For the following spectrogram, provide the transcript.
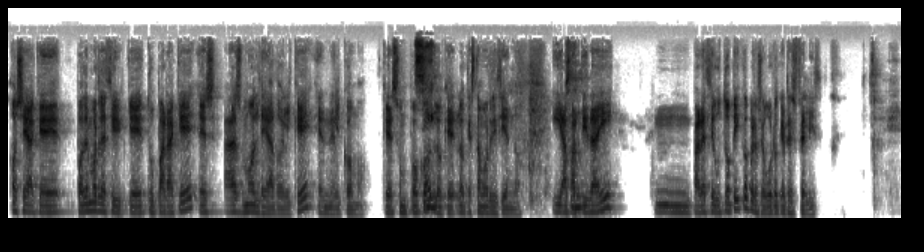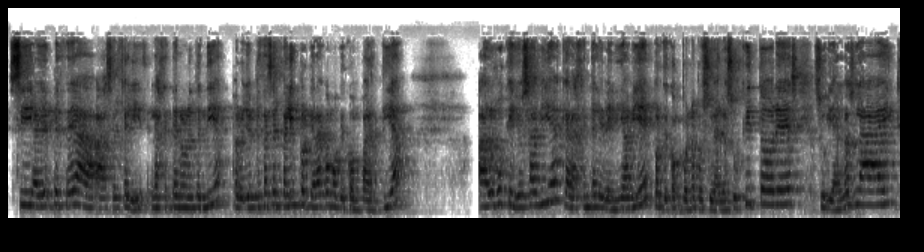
O sea que podemos decir que tu para qué es has moldeado el qué en el cómo, que es un poco lo, que, lo que estamos diciendo. Y a partir de ahí mm, parece utópico, pero seguro que eres feliz. Sí, ahí empecé a, ser feliz. La gente no lo entendía, pero yo empecé a ser feliz porque era como que compartía algo que yo sabía que a la gente le venía bien, porque bueno, pues subían los suscriptores, subían los likes,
